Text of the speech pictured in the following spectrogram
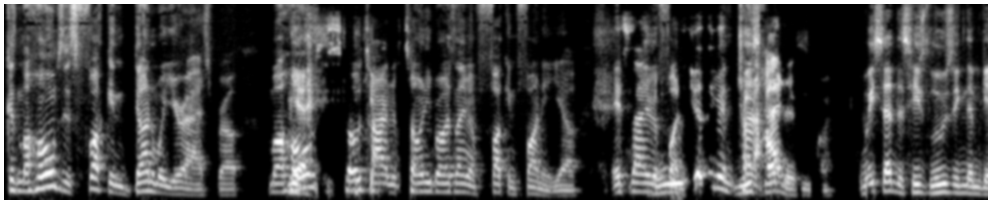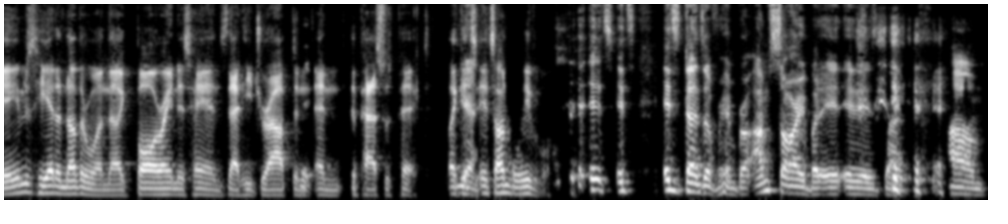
Because Mahomes is fucking done with your ass, bro. Mahomes yeah. is so tired of Tony, bro. It's not even fucking funny, yo. It's not even funny. He doesn't even try to hide it anymore. We said this. He's losing them games. He had another one, that, like ball right in his hands that he dropped, and, and the pass was picked. Like yeah. it's it's unbelievable. It's it's it's done for him, bro. I'm sorry, but it, it is done. um,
